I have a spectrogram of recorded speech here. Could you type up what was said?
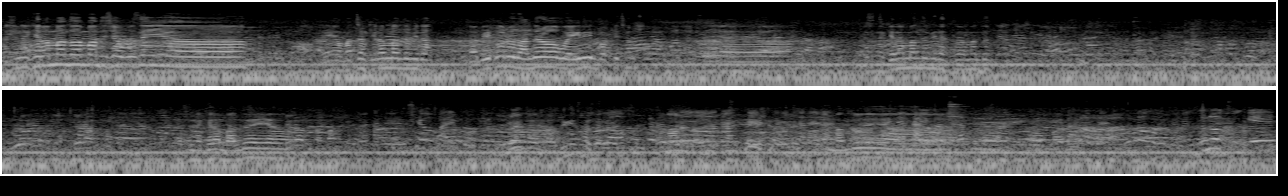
맛있는 계란만두 한번 드셔보세요. 네, 맛장 계란만두입니다. 자, 밀가루도 안 들어가고 애기들이 먹기 참 좋아요. 맛있는 계란만두입니다. 계란만두. 맛있는 계란만두예요. 새우 말고 만두예요. 문어 두 개,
